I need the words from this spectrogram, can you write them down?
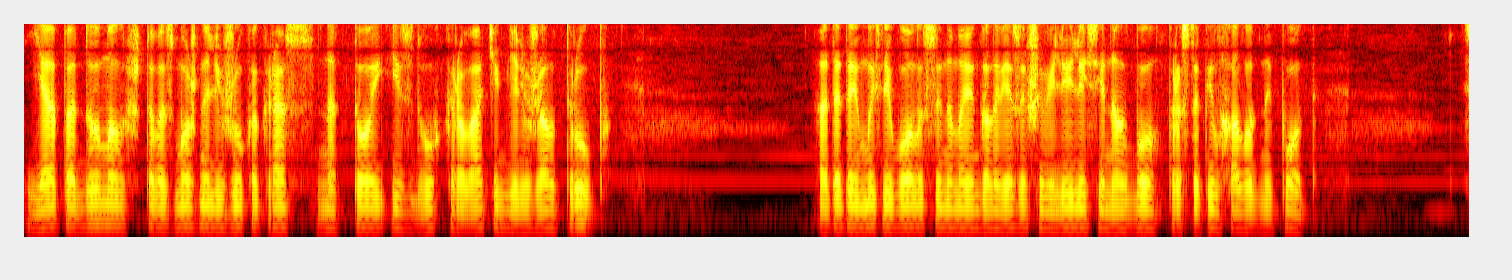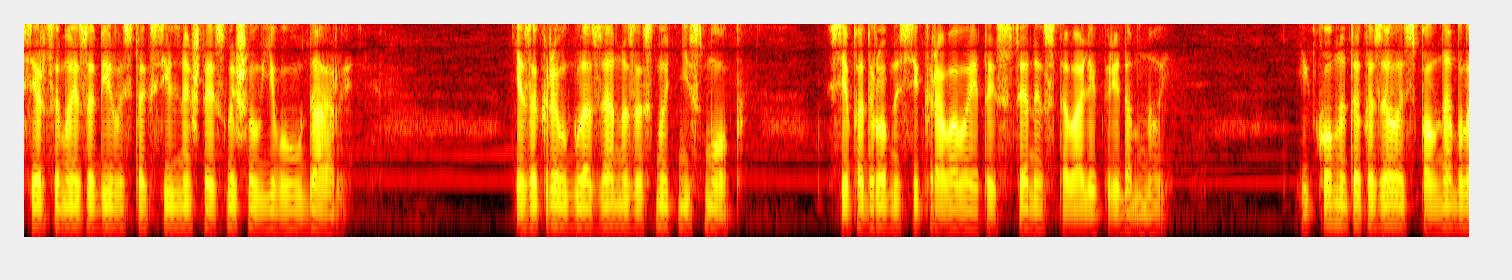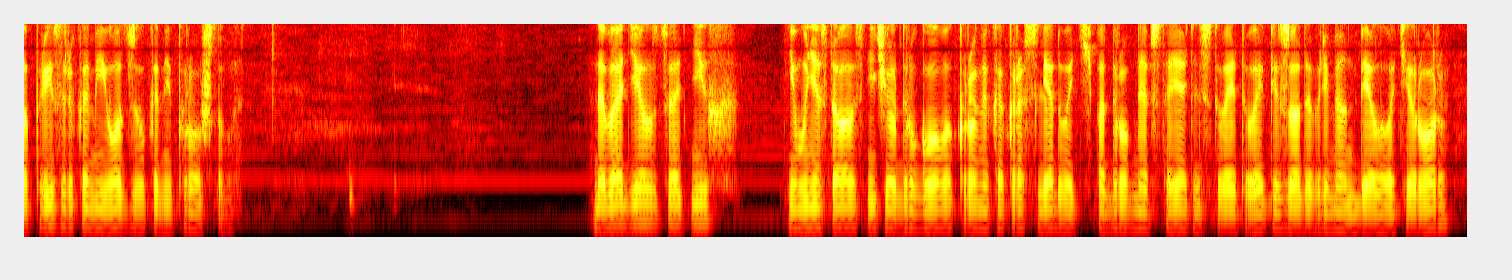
я подумал, что, возможно, лежу как раз на той из двух кроватей, где лежал труп. От этой мысли волосы на моей голове зашевелились, и на лбу проступил холодный пот. Сердце мое забилось так сильно, что я слышал его удары. Я закрыл глаза, но заснуть не смог. Все подробности кровавой этой сцены вставали передо мной и комната, казалось, полна была призраками и отзвуками прошлого. Дабы отделаться от них, Ему не оставалось ничего другого, кроме как расследовать подробные обстоятельства этого эпизода времен Белого террора –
